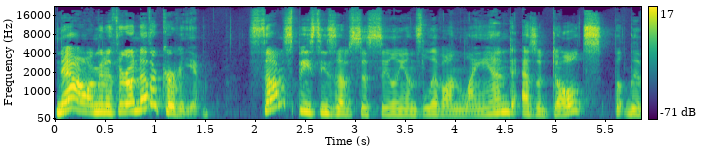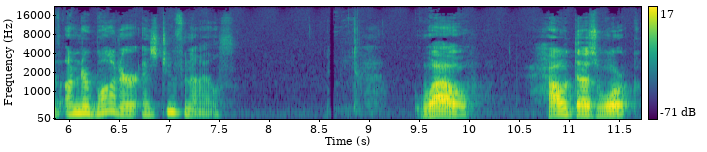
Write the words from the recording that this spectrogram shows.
Now I'm going to throw another curve at you. Some species of Caecilians live on land as adults, but live underwater as juveniles. Wow. How does work?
